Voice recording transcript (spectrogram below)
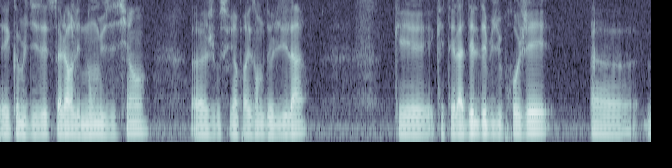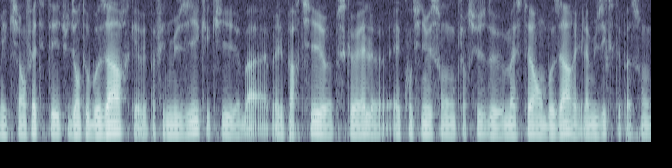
et comme je disais tout à l'heure les non musiciens euh, je me souviens par exemple de Lila qui, est- qui était là dès le début du projet euh, mais qui en fait était étudiante aux Beaux-Arts, qui n'avait pas fait de musique et qui bah, elle est partie euh, parce qu'elle elle continuait son cursus de master en Beaux-Arts et la musique c'était pas son.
